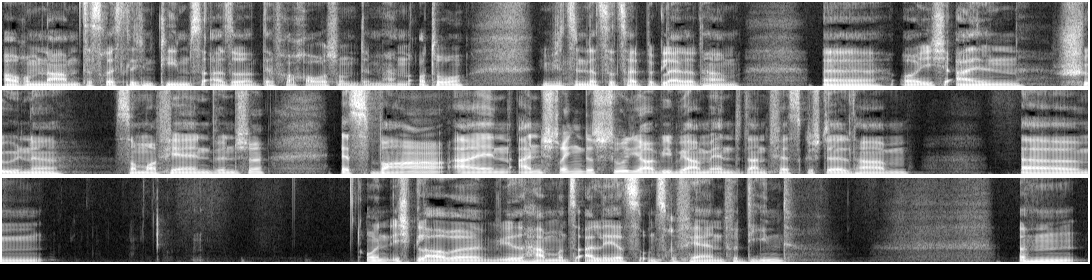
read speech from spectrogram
auch im Namen des restlichen Teams, also der Frau Rausch und dem Herrn Otto, die mich jetzt in letzter Zeit begleitet haben, äh, euch allen schöne Sommerferien wünsche. Es war ein anstrengendes Schuljahr, wie wir am Ende dann festgestellt haben. Ähm, und ich glaube, wir haben uns alle jetzt unsere Ferien verdient. Ähm,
